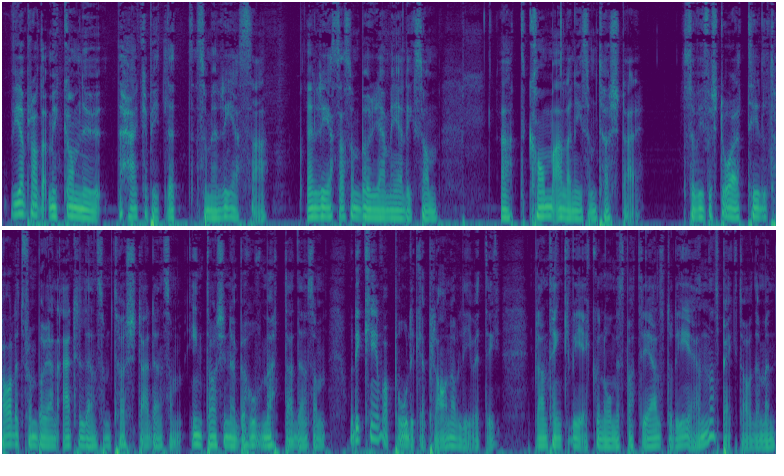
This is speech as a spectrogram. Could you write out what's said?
Vi har pratat mycket om nu det här kapitlet som en resa. En resa som börjar med liksom att kom alla ni som törstar. Så vi förstår att tilltalet från början är till den som törstar, den som inte har sina behov mötta. Den som, och det kan ju vara på olika plan av livet. Ibland tänker vi ekonomiskt materiellt och det är en aspekt av det. Men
